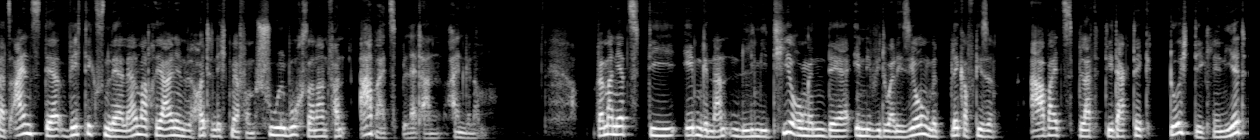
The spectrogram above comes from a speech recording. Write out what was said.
Platz 1 der wichtigsten Lehr-Lernmaterialien wird heute nicht mehr vom Schulbuch, sondern von Arbeitsblättern eingenommen. Wenn man jetzt die eben genannten Limitierungen der Individualisierung mit Blick auf diese Arbeitsblattdidaktik durchdekliniert,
